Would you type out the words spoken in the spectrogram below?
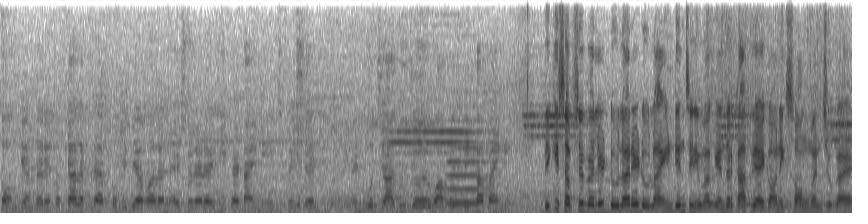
सॉन्ग के अंदर है तो क्या लगता है आपको विद्या बालन ऐश्वर्या राय जी का टाइमिंग एक्सप्रेशन एंड वो जादू जो है वापस दिखा पाएँगे देखिए सबसे पहले डोला रे डोला इंडियन सिनेमा के अंदर काफ़ी आइकॉनिक सॉन्ग बन चुका है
